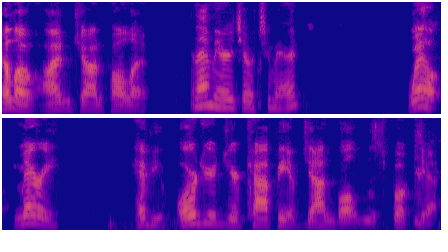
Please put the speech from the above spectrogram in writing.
Hello, I'm John Paulette. And I'm Mary Jo Tumerit. Well, Mary, have you ordered your copy of John Bolton's book yet?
